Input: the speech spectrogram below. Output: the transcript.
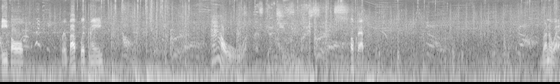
people. Group up with me. Ow! I've got you in my sights. Oh crap. Run away.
